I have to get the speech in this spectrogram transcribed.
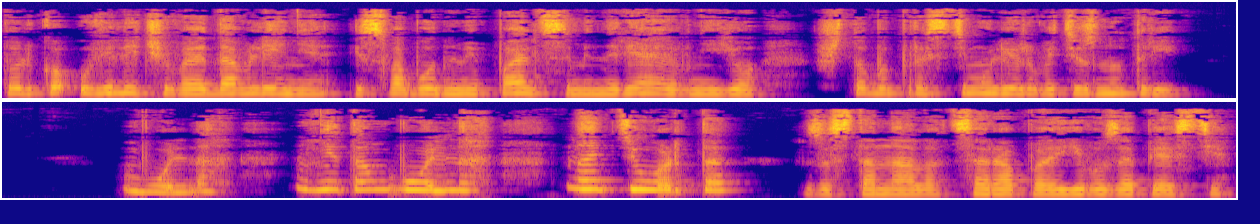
только увеличивая давление и свободными пальцами ныряя в нее, чтобы простимулировать изнутри. «Больно, мне там больно, натерто!» — застонала, царапая его запястье.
